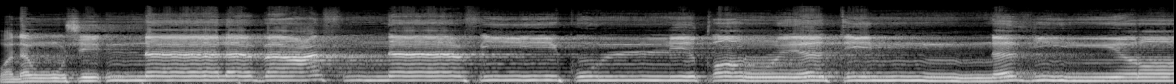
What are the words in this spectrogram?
ولو شئنا لبعثنا في كل قرية نذيرا.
